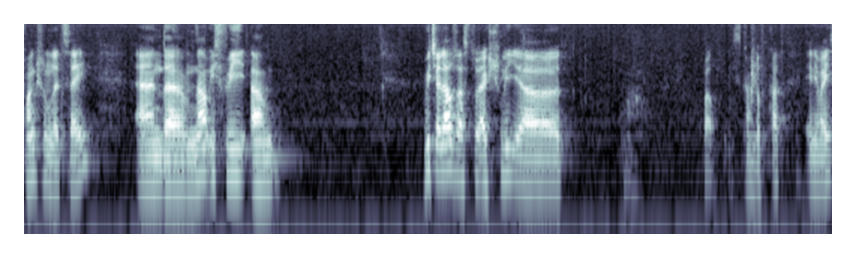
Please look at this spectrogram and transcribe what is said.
function, let's say. And um, now if we, um, which allows us to actually, uh, well, it's kind of cut anyways,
